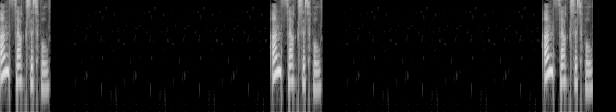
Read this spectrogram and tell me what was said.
Unsuccessful. Unsuccessful. Unsuccessful.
